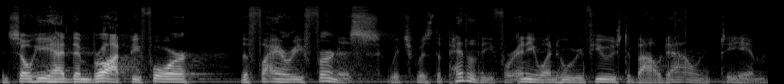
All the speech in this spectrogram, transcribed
And so he had them brought before the fiery furnace, which was the penalty for anyone who refused to bow down to him.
